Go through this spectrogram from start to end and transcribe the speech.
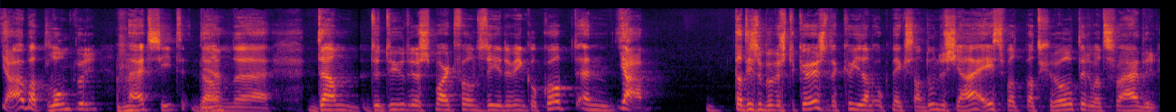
ja, wat lomper uitziet dan, ja. uh, dan de duurdere smartphones die je de winkel koopt. En ja, dat is een bewuste keuze, daar kun je dan ook niks aan doen. Dus ja, hij is wat, wat groter, wat zwaarder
